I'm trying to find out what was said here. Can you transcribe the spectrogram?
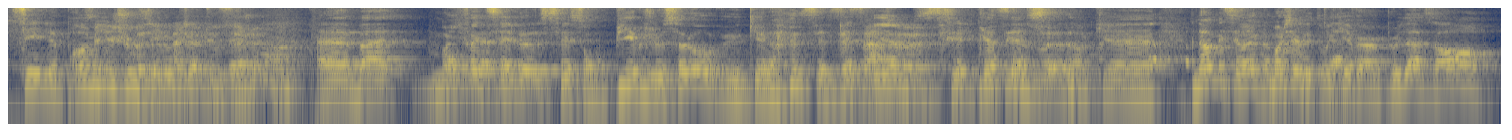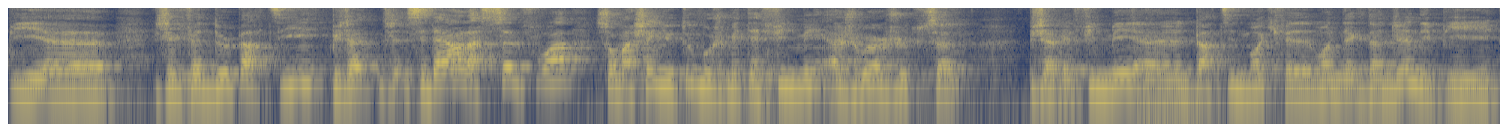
C'est le premier Je jeu solo que j'avais fait. jeu, hein. Euh, bah, moi, en fait, c'est son pire jeu solo, vu que c'est le quatrième. C'est le quatrième, donc euh, Non, mais c'est vrai que moi j'avais trouvé qu'il y avait un peu d'hasard, puis euh, j'ai fait deux parties, puis c'est d'ailleurs la seule fois sur ma chaîne YouTube où je m'étais filmé à jouer un jeu tout seul. Puis j'avais filmé euh, une partie de moi qui fait One Deck Dungeon, et puis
